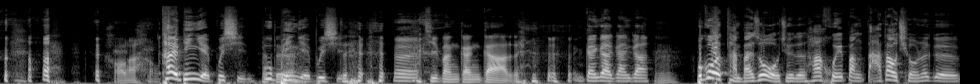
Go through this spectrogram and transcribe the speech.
好了，好太拼也不行，不拼也不行，嗯，其实蛮尴尬的。尴尬尴尬。嗯不过坦白说，我觉得他挥棒打到球那个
